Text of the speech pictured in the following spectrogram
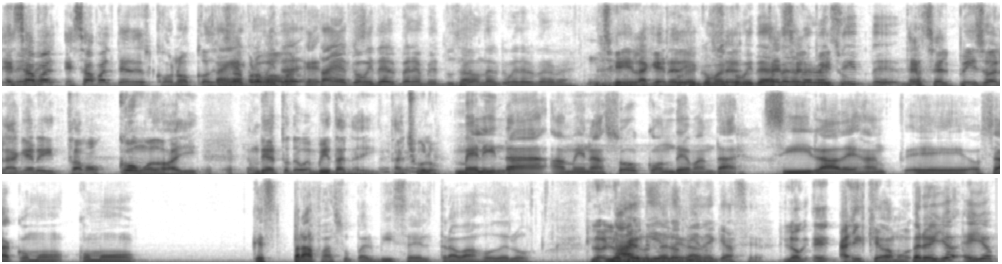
par- esa, PNP. par- esa parte desconozco si Está se en, ha el aprobado. comité, porque- está en el comité del PNP. ¿Tú sabes dónde es el comité del PNP? Sí, en la Kennedy. Porque como el comité de tercer PNP no existe. Tercer piso en la Kennedy. Estamos cómodos allí. Un día esto te voy a invitar de ahí. Está chulo. Melinda amenazó con demandar si la dejan, eh, o sea, como, como que Prafa supervise el trabajo de los... Lo, lo que- Alguien lo tiene que hacer. lo- eh, ahí es que vamos. Pero ellos, ellos,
